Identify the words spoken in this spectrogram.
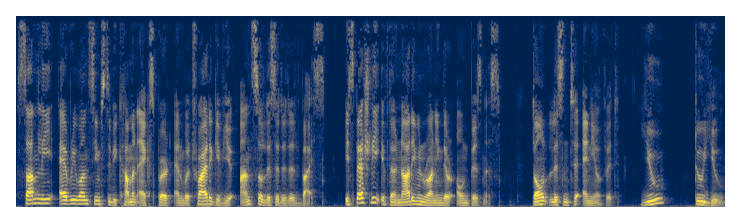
suddenly everyone seems to become an expert and will try to give you unsolicited advice, especially if they're not even running their own business. Don't listen to any of it. You do you.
